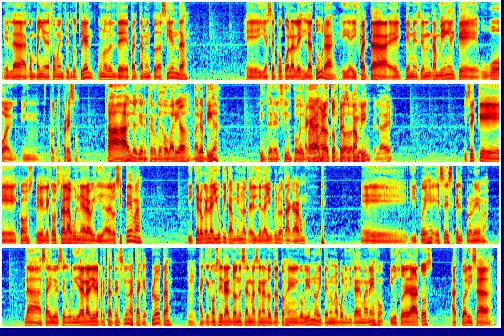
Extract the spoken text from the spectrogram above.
que es la compañía de fomento industrial, uno del Departamento de Hacienda, eh, y hace poco a la legislatura, y ahí falta el que mencionen también el que hubo en, en AutoExpreso. Ah, que, que nos dejó varios, varios días sin tener, sin poder Atacaron pagar. y autoexpreso también. sí, ¿Verdad, eh? Dice que cons- eh, le consta la vulnerabilidad de los sistemas. Y creo que la Yupi también, lo- el de la Yupi lo atacaron. Eh, y pues ese es el problema. La ciberseguridad nadie le presta atención hasta que explota. Mm. Hay que considerar dónde se almacenan los datos en el gobierno y tener una política de manejo y uso de datos actualizada.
